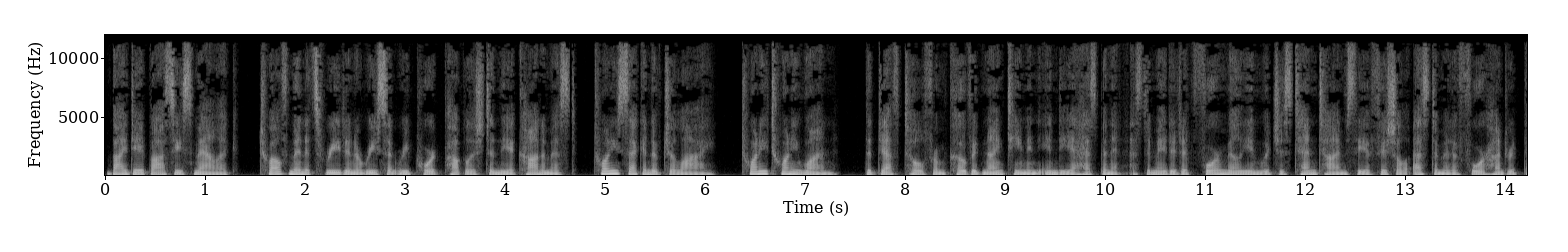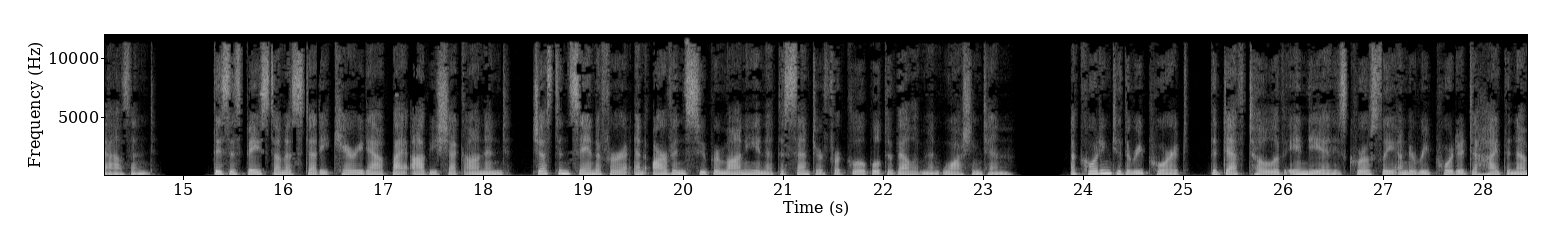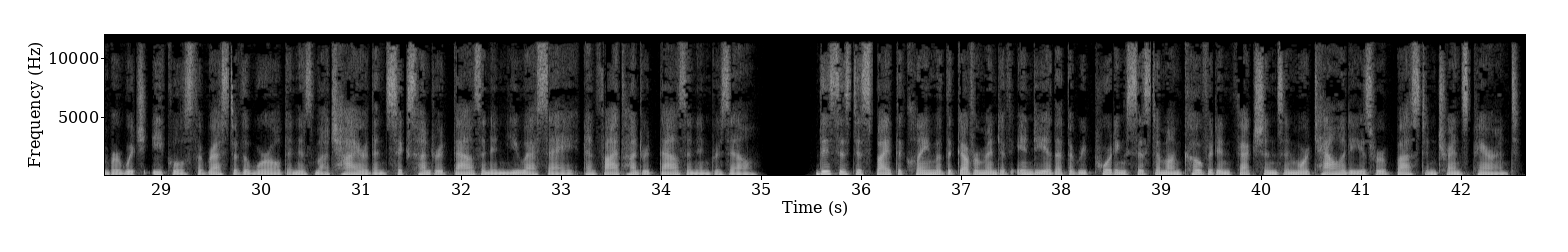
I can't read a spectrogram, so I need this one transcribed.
By Debasis Malik, 12 minutes read in a recent report published in The Economist, 22nd of July, 2021. The death toll from COVID 19 in India has been estimated at 4 million, which is 10 times the official estimate of 400,000. This is based on a study carried out by Abhishek Anand, Justin Sandefur, and Arvind Subramanian at the Center for Global Development, Washington. According to the report, the death toll of India is grossly underreported to hide the number which equals the rest of the world and is much higher than 600,000 in USA and 500,000 in Brazil. This is despite the claim of the government of India that the reporting system on COVID infections and mortality is robust and transparent.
